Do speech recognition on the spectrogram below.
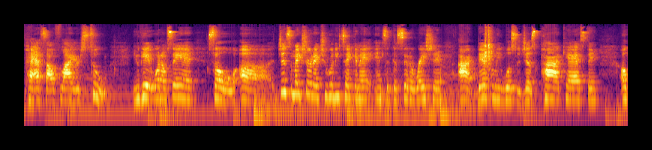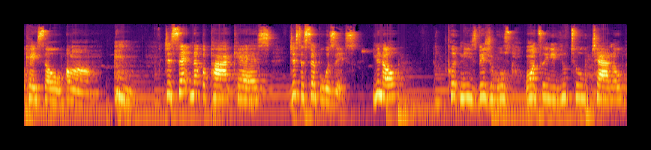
pass out flyers too. You get what I'm saying? So uh, just make sure that you're really taking that into consideration. I definitely will suggest podcasting. Okay, so um, just setting up a podcast, just as simple as this. You know, putting these visuals onto your YouTube channel,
